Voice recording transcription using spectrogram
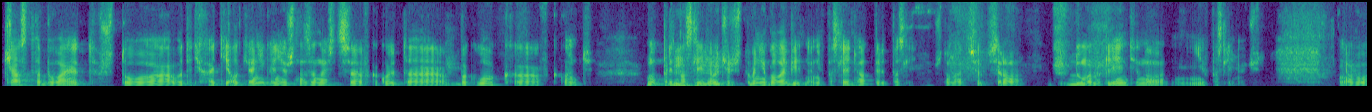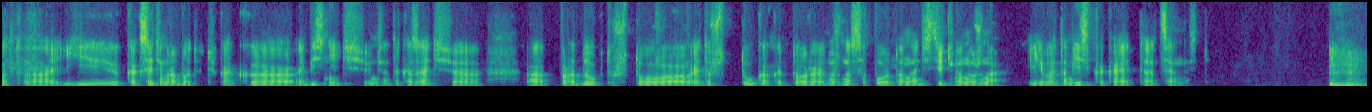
часто бывает, что вот эти хотелки, они, конечно, заносятся в какой-то бэклог, в какой-нибудь ну, предпоследнюю mm-hmm. очередь, чтобы не было обидно. Не в последнюю, а предпоследнюю. Что мы все, все равно думаем о клиенте, но не в последнюю очередь. Вот. А, и как с этим работать? Как э, объяснить, не знаю, доказать э, продукту, что эта штука, которая нужна саппорту, она действительно нужна. И в этом есть какая-то ценность. Угу.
